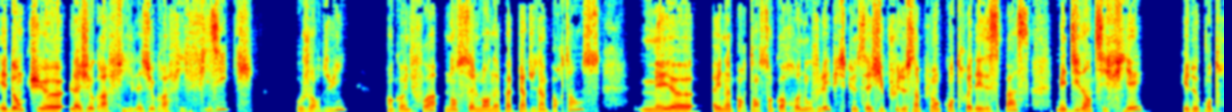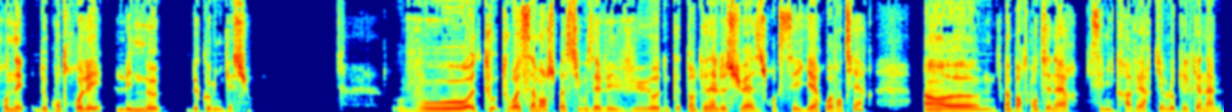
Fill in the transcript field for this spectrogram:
Et donc, euh, la géographie, la géographie physique, aujourd'hui, encore une fois, non seulement n'a pas perdu d'importance, mais euh, a une importance encore renouvelée, puisqu'il ne s'agit plus de simplement contrôler des espaces, mais d'identifier et de contrôler, de contrôler les nœuds de communication. Tout, récemment, je ne sais pas si vous avez vu euh, dans le canal de Suez, je crois que c'est hier ou avant-hier, un, euh, un porte-container qui s'est mis de travers, qui a bloqué le canal.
